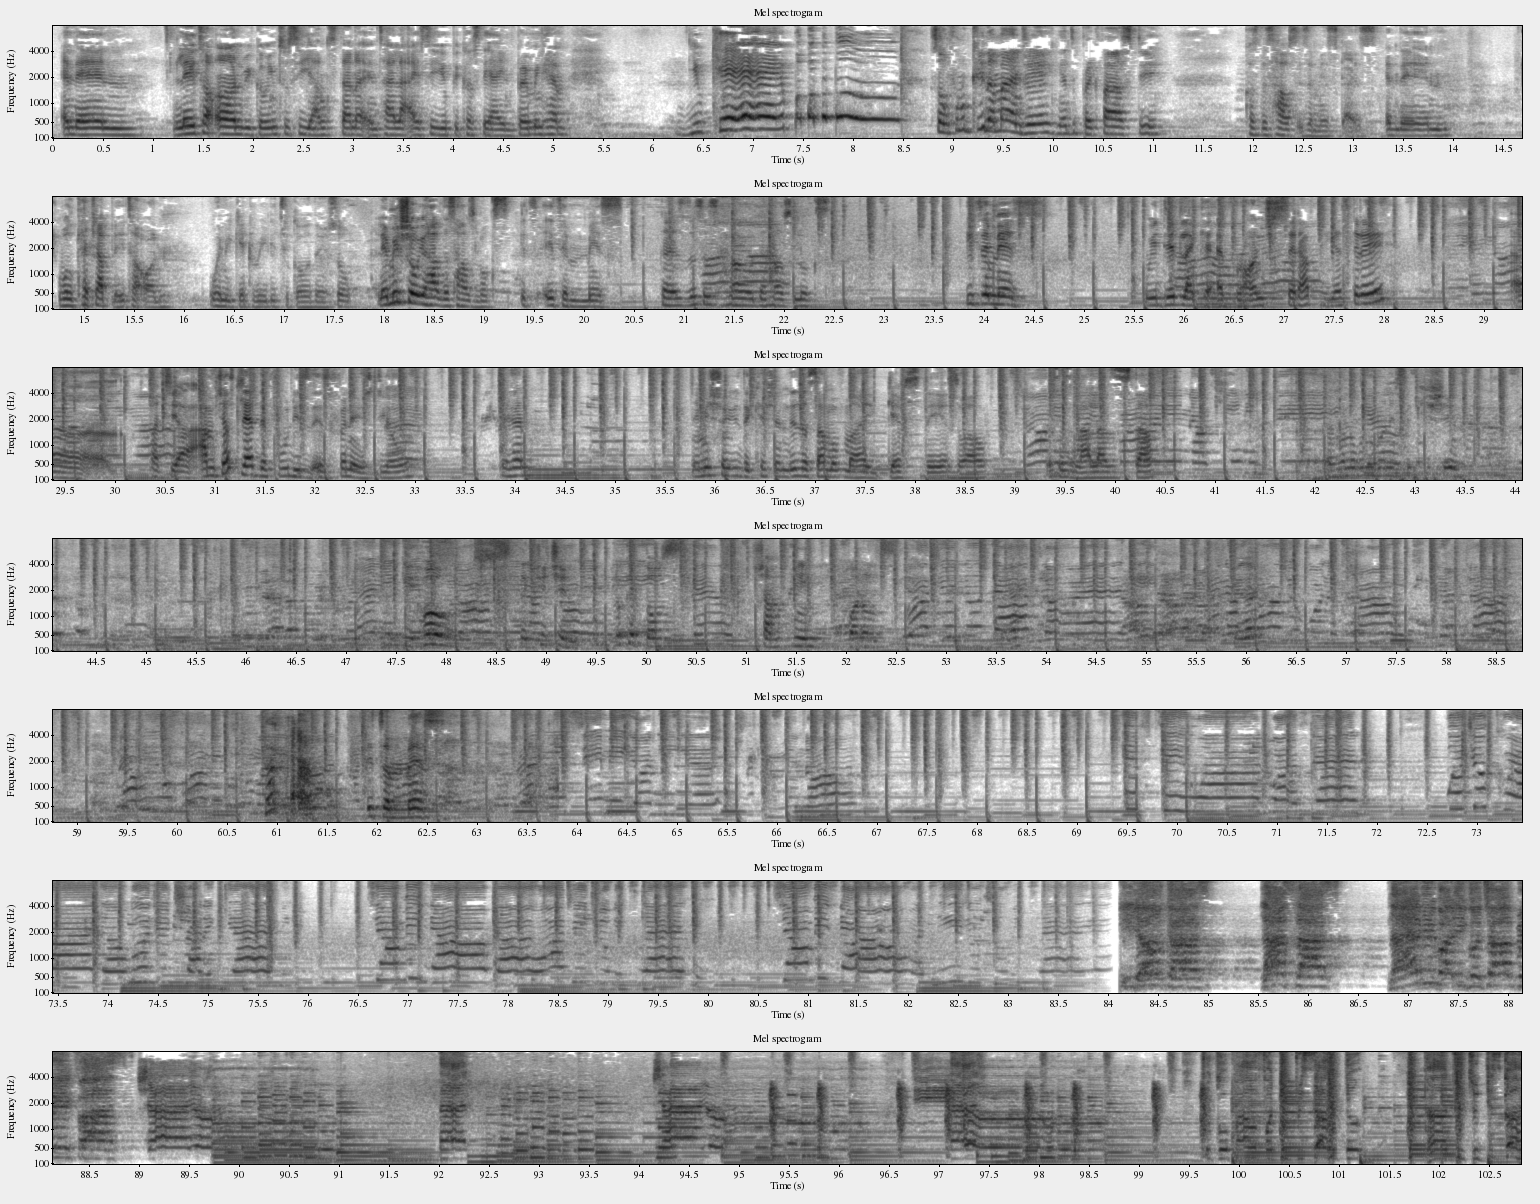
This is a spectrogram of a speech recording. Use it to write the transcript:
And then later on, we're going to see Young Stunna and Tyler ICU because they are in Birmingham, UK. Boo, boo, boo. So from clean manje, get to breakfast eh? because this house is a mess, guys. And then we'll catch up later on when we get ready to go there. So let me show you how this house looks. It's it's a mess, guys. This is how the house looks it's a mess. We did like a, a brunch setup yesterday. Um, but yeah, I'm just glad the food is, is finished, yo. Again, let me show you the kitchen. These are some of my gifts there as well. This is Lala's stuff. I don't know what one is the kitchen. Behold the kitchen. Look at those champagne bottles. Yeah. Yeah. It's a mess.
